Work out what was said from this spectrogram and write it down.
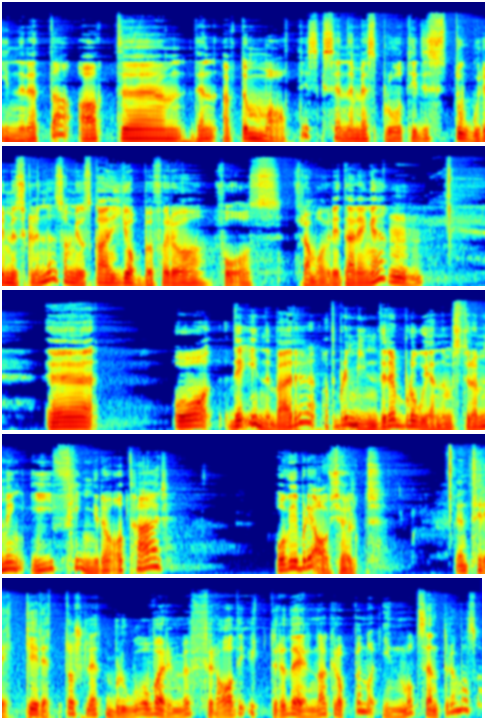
innretta at eh, den automatisk sender mest blod til de store musklene, som jo skal jobbe for å få oss framover i terrenget. Eh, og det innebærer at det blir mindre blodgjennomstrømming i fingre og tær, og vi blir avkjølt. Den trekker rett og slett blod og varme fra de ytre delene av kroppen og inn mot sentrum, altså.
